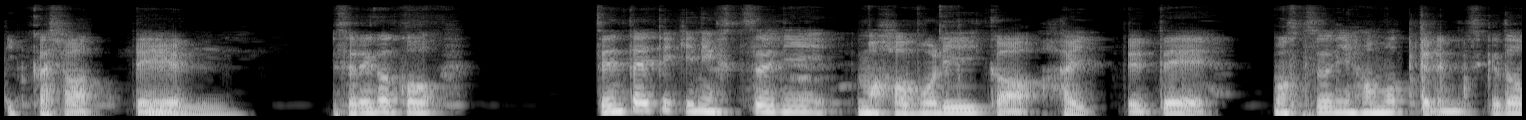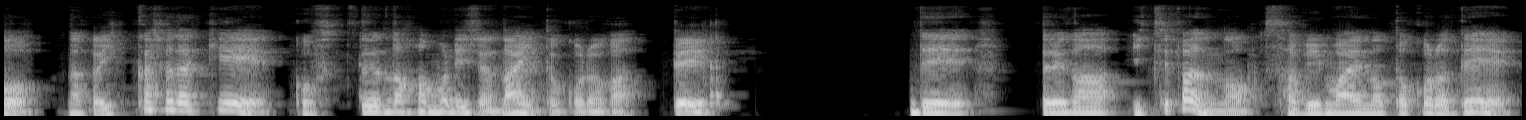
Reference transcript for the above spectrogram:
一箇所あって、うんそれがこう、全体的に普通に、まあ、ハモリが入ってて、まあ、普通にハモってるんですけど、なんか一箇所だけ、こう、普通のハモリじゃないところがあって、で、それが一番のサビ前のところで、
